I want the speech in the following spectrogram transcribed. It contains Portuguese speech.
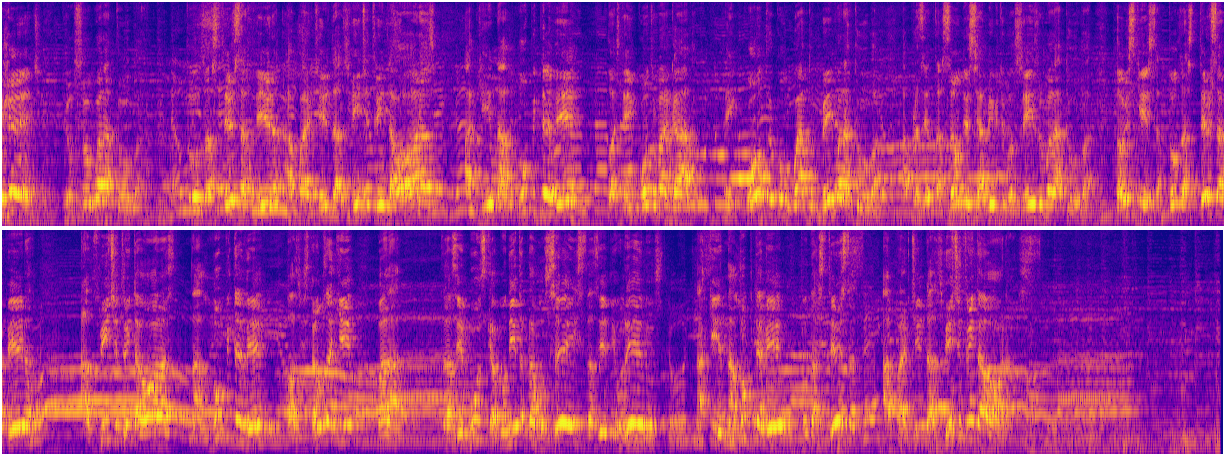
Oi, gente, eu sou Guaratuba. Todas as terças-feiras, a partir das 20 e 30 horas, aqui na Lupe TV, nós temos encontro marcado. Encontro com o Guatupê e Guaratuba. Apresentação desse amigo de vocês, o Guaratuba. Não esqueça, todas as terças-feiras, às 20 e 30 horas, na Lupe TV, nós estamos aqui para trazer música bonita para vocês, trazer violinos, aqui na Lupe TV, todas as terças, a partir das 20 e 30 horas.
